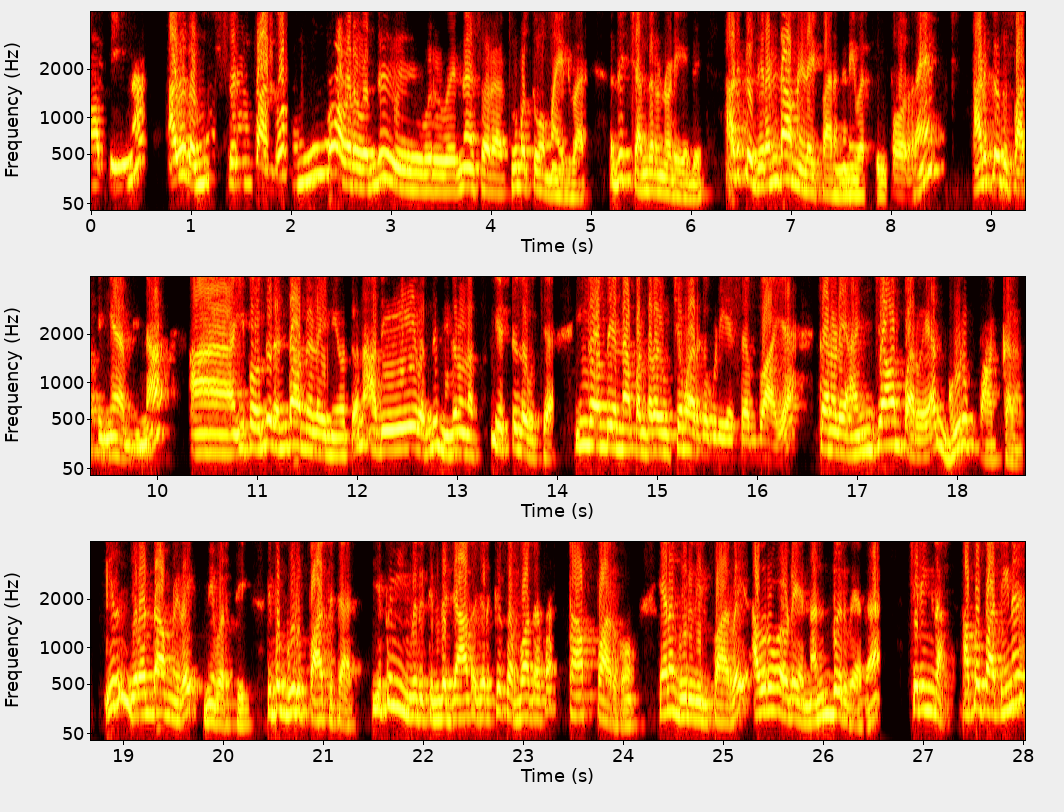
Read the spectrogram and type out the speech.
பார்த்தீங்கன்னா அது ரொம்ப சிறப்பா இருக்கும். ரொம்ப அவர் வந்து ஒரு என்ன சொல்ற சுமத்துவம் ஆயிடுவார். அது சந்திரனுடையது. அடுத்தது இரண்டாம் நிலை பாருங்க நிவர்த்தி போடுறேன். அடுத்தது பாத்தீங்க அப்படின்னா ஆஹ் இப்ப வந்து இரண்டாம் நிலை நிவர்த்தம் அதே வந்து மிதன எட்டுல உச்ச. இங்க வந்து என்ன பண்றாரு? உச்சமா இருக்கக்கூடிய செவ்வாய தன்னுடைய அஞ்சாம் பார்வையா குரு பார்க்கிறார். இது இரண்டாம் நிலை நிவர்த்தி. இப்ப குரு பார்த்துட்டார். இப்ப இவருக்கு இந்த ஜாதகருக்கு செவ்வாய் தசை டாப்பா இருக்கும். ஏன்னா குருவின் பார்வை அவருடைய நண்பர் வேற. சரிங்களா? அப்ப பாத்தீங்கன்னா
